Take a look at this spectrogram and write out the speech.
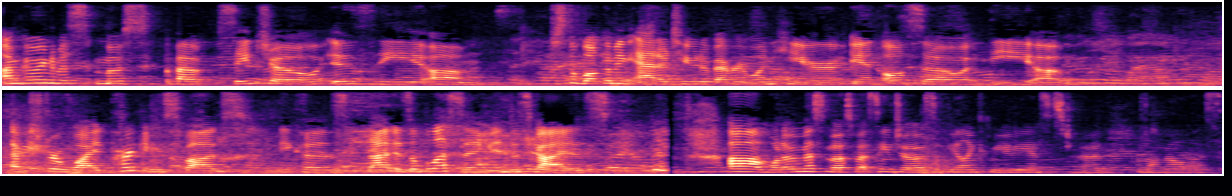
I'm going to miss most about St. Joe is the um, just the welcoming attitude of everyone here, and also the um, extra wide parking spots because that is a blessing in disguise. Um, what I miss most about St. Joe is the feeling community and sisterhood among all of us.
